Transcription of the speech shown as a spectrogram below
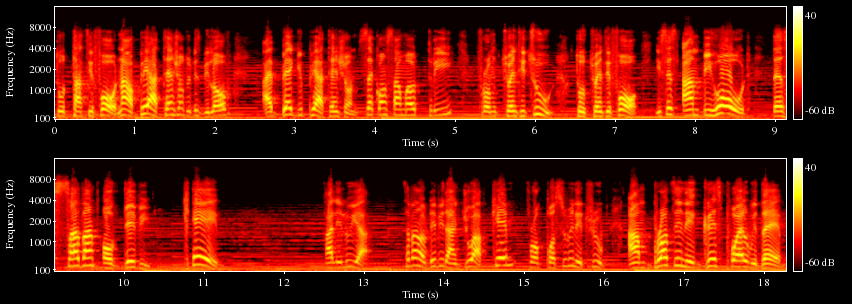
to 34. Now, pay attention to this, beloved. I beg you pay attention. Second Samuel 3 from 22 to 24. He says, And behold, the servant of David came. Hallelujah. Servant of David and Joab came from pursuing a troop and brought in a great spoil with them.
